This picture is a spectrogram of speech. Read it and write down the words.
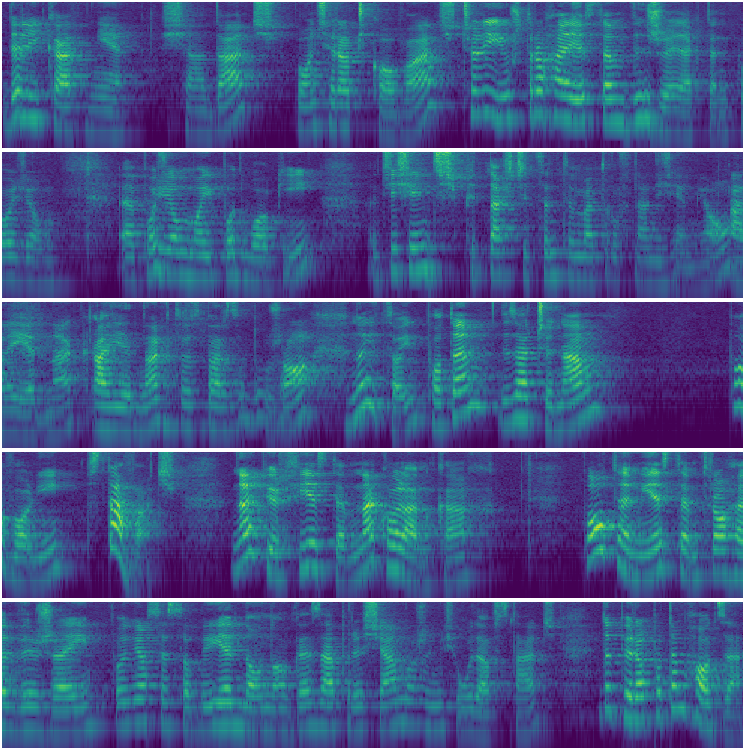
delikatnie siadać bądź raczkować, czyli już trochę jestem wyżej jak ten poziom, e, poziom mojej podłogi, 10-15 cm nad ziemią. Ale jednak A jednak to jest bardzo dużo. No i co? I potem zaczynam powoli wstawać. Najpierw jestem na kolankach, potem jestem trochę wyżej, podniosę sobie jedną nogę, zaprysia, może mi się uda wstać. Dopiero potem chodzę.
